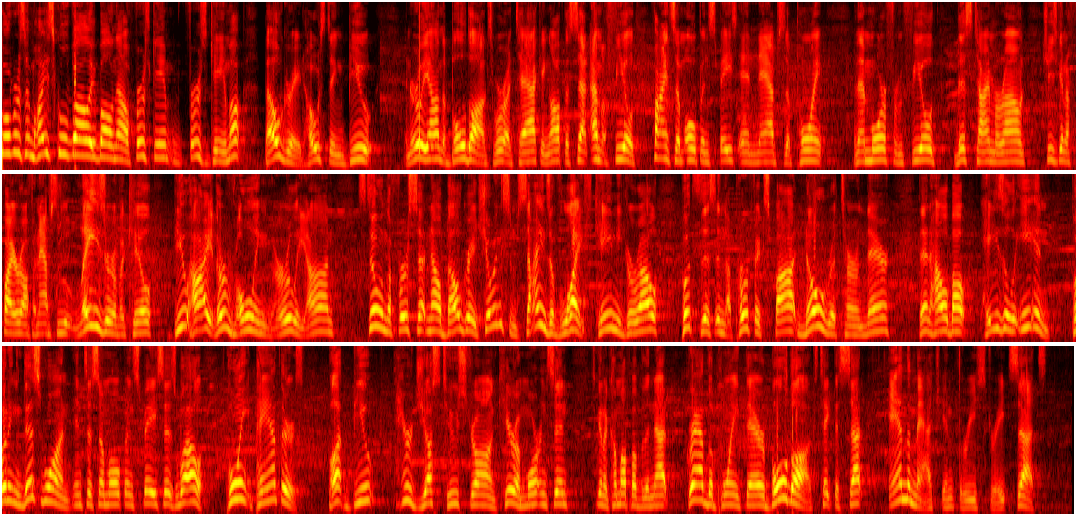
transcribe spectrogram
go over some high school volleyball now. First game, first game up, Belgrade hosting Butte. And early on, the Bulldogs were attacking off the set. Emma Field finds some open space and nabs the point. And then more from Field this time around. She's going to fire off an absolute laser of a kill. Butte High, they're rolling early on. Still in the first set now, Belgrade showing some signs of life. Kami Gurel puts this in the perfect spot. No return there. Then how about Hazel Eaton putting this one into some open space as well. Point Panthers, but Butte, they're just too strong. Kira Mortensen is going to come up over the net, grab the point there. Bulldogs take the set and the match in three straight sets.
